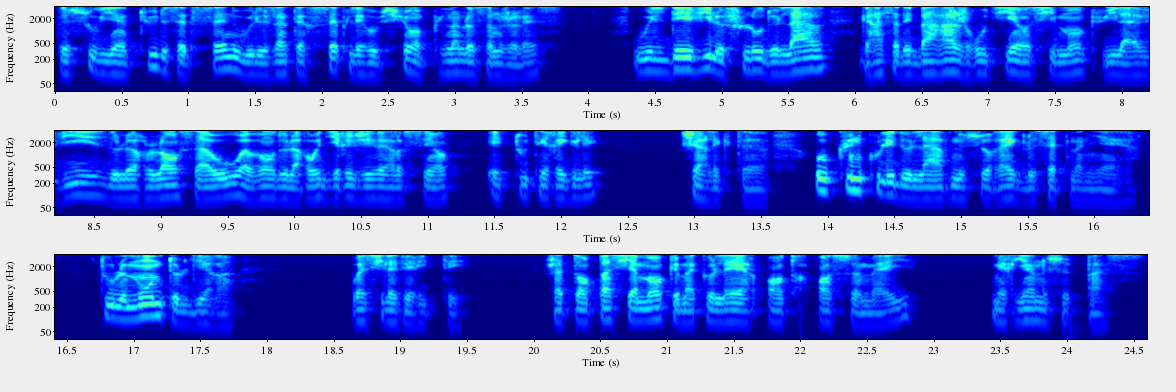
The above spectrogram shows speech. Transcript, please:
Te souviens-tu de cette scène où ils interceptent l'éruption en plein Los Angeles? Où ils dévient le flot de lave grâce à des barrages routiers en ciment, puis la visent de leur lance à eau avant de la rediriger vers l'océan, et tout est réglé Cher lecteur, aucune coulée de lave ne se règle de cette manière. Tout le monde te le dira. Voici la vérité. J'attends patiemment que ma colère entre en sommeil, mais rien ne se passe.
